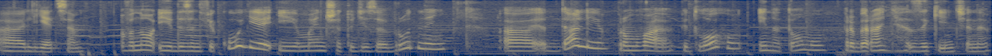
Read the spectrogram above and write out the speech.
е, лється. Воно і дезінфікує, і менше тоді забруднень. Далі промиваю підлогу, і на тому прибирання закінчене.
